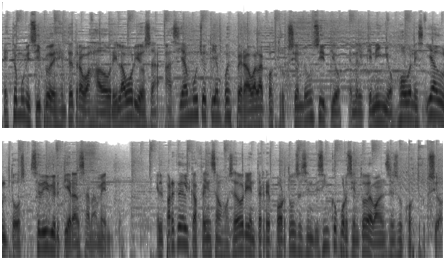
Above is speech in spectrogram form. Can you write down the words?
Este municipio de gente trabajadora y laboriosa hacía mucho tiempo esperaba la construcción de un sitio en el que niños, jóvenes y adultos se divirtieran sanamente. El Parque del Café en San José de Oriente reporta un 65% de avance en su construcción.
